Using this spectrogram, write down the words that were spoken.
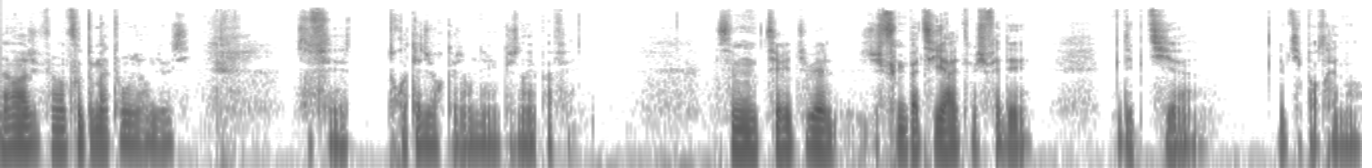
avoir j'ai fait un photomaton aujourd'hui aussi. Ça fait 3-4 jours que j'en ai que j'en ai pas fait. C'est mon petit rituel. Je fume pas de cigarette mais je fais des des petits euh, des petits portraits de moi.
